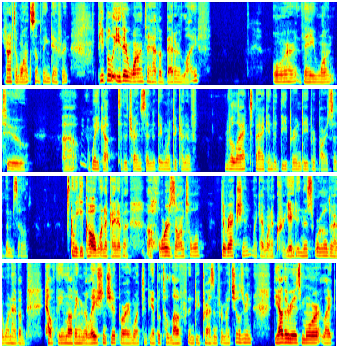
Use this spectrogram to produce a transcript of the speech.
you don't have to want something different. People either want to have a better life or they want to uh, wake up to the transcendent. They want to kind of relax back into deeper and deeper parts of themselves. And we could call one a kind of a, a horizontal direction like i want to create in this world or i want to have a healthy and loving relationship or i want to be able to love and be present for my children. The other is more like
